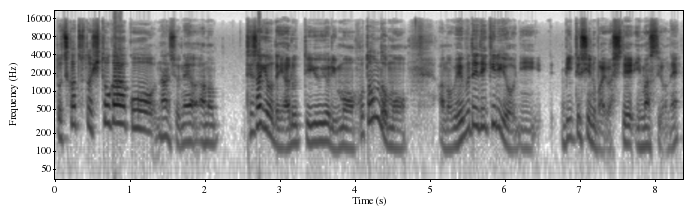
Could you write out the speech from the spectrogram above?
どっちかというと人がこうなんでしょうねあの手作業でやるっていうよりもほとんどもうあのウェブでできるように B2C の場合はしていますよね。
